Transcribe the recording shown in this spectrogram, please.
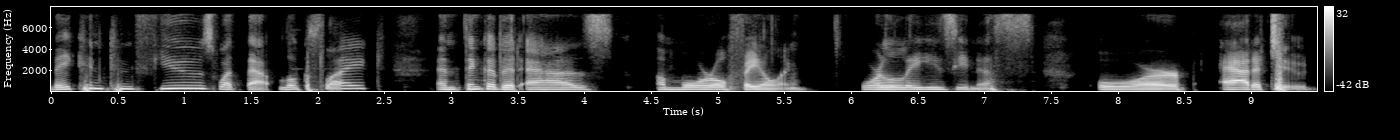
they can confuse what that looks like and think of it as a moral failing or laziness or attitude.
